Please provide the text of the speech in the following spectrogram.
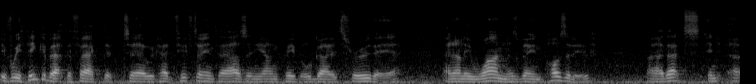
if we think about the fact that uh, we've had 15,000 young people go through there and only one has been positive, uh, that's in, a,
